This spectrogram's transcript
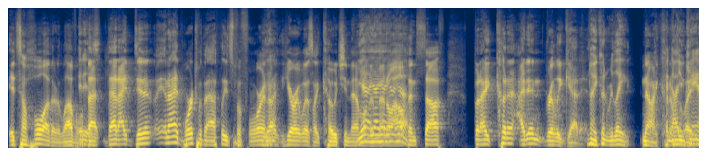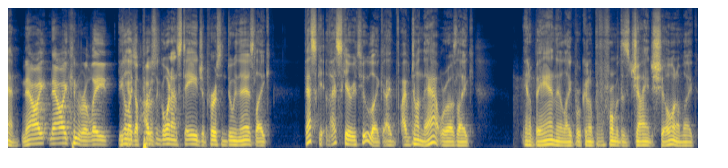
it's a whole other level It is. that that I didn't and I had worked with athletes before and Yeah. I, here I was like coaching them Yeah, on their yeah, mental health and stuff. But I couldn't I didn't really get it. no, you couldn't relate. No, I couldn't now you can. Now I now I can relate You know, like a I was- person going on stage, a person doing this, like that's that's scary too. Like I've I've done that where I was like in a band and like we're gonna perform at this giant show, and I'm like,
